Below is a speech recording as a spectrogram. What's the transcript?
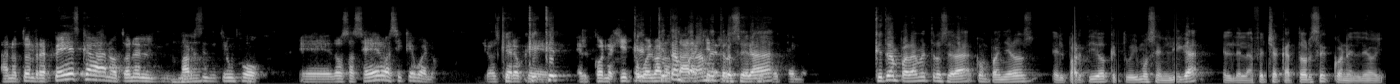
Anotó en repesca, anotó en el margen de triunfo eh, 2 a 0, así que bueno, yo espero ¿Qué- que qué- el conejito qué- vuelva a qué tan anotar. aquí en parámetro será? ¿Qué tan parámetro será, compañeros, el partido que tuvimos en Liga, el de la fecha 14, con el de hoy?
